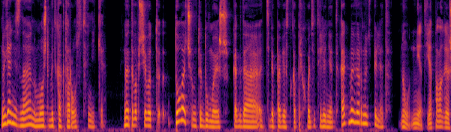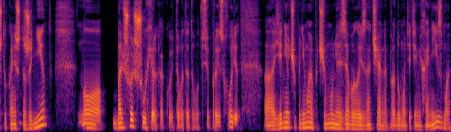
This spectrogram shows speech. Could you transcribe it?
Ну, я не знаю, ну, может быть, как-то родственники. Но это вообще вот то, о чем ты думаешь, когда тебе повестка приходит или нет? Как бы вернуть билет? Ну, нет, я полагаю, что, конечно же, нет, но большой шухер какой-то вот это вот все происходит. А, я не очень понимаю, почему нельзя было изначально продумать эти механизмы,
